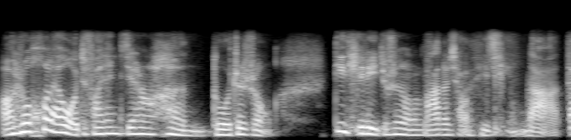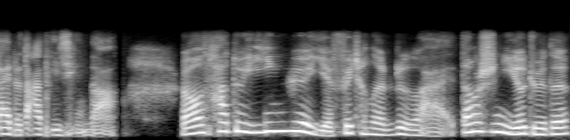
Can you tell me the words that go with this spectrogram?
而说后来我就发现街上很多这种地铁里就是那种拉着小提琴的，带着大提琴的。然后他对音乐也非常的热爱。当时你就觉得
